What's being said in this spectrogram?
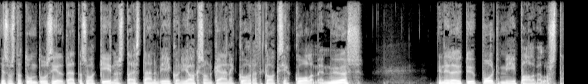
ja susta tuntuu siltä, että sua kiinnostaisi tämän viikon jakson käännekohdat kaksi ja kolme myös, niin ne löytyy Podme-palvelusta.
